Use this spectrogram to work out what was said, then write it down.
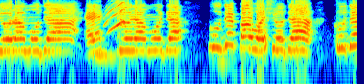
জোড়া মোজা, এক জোড়া মোজা, খুঁজে পাওয়া সোজা, খুঁজে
